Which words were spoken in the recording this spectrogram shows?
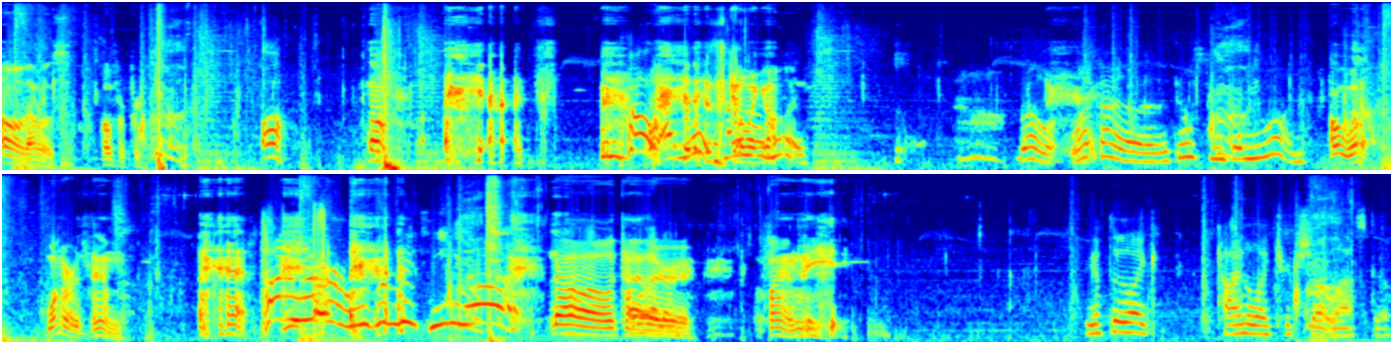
oh, that was over pretty. Oh, No! yes! I What missed. is going I on? Miss? Bro, what kind of kill streak are you on? Oh, what? What are them? Tyler, we're supposed to be teaming up. no, Tyler! Finally. You have to like, kind of like trick shot last stuff.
